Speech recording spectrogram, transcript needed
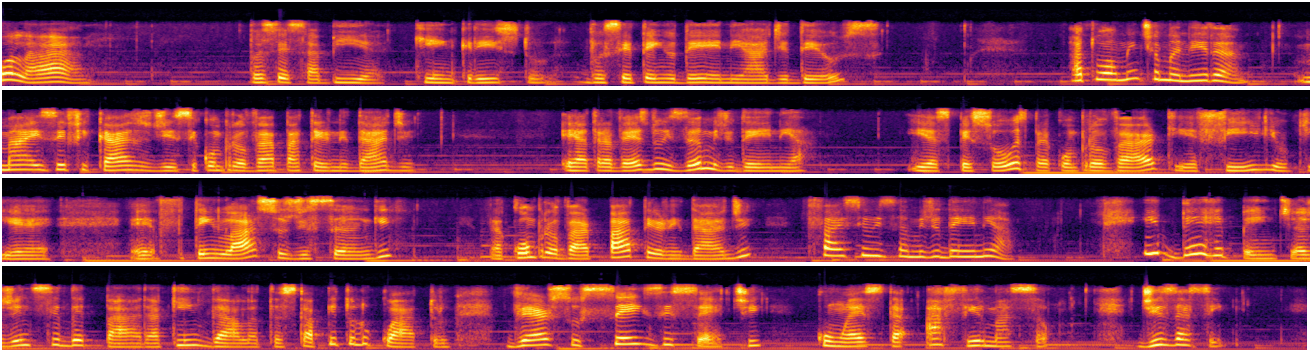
Olá! Você sabia que em Cristo você tem o DNA de Deus? Atualmente, a maneira mais eficaz de se comprovar a paternidade é através do exame de DNA. E as pessoas, para comprovar que é filho, que é, é tem laços de sangue, para comprovar paternidade, faz-se o exame de DNA. E de repente a gente se depara aqui em Gálatas, capítulo 4, versos 6 e 7, com esta afirmação. Diz assim:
